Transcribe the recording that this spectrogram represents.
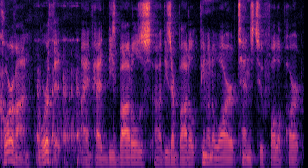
Coravin, worth it. I've had these bottles. Uh, these are bottled. Pinot Noir tends to fall apart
